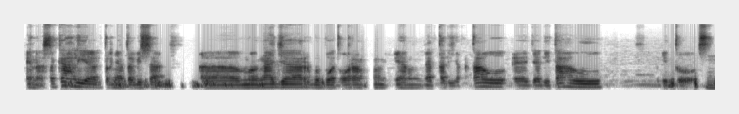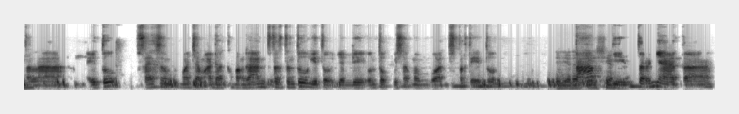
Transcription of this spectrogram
enak sekali ya ternyata bisa uh, mengajar membuat orang yang nggak tadi yang tahu eh jadi tahu. Gitu. Setelah itu saya semacam ada kebanggaan tertentu gitu jadi untuk bisa membuat seperti itu. Tapi ternyata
